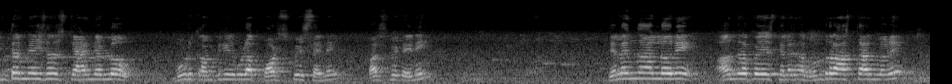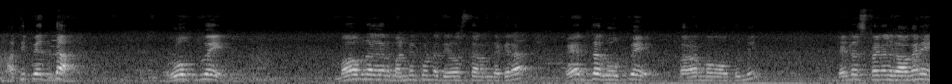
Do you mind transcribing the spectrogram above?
ఇంటర్నేషనల్ స్టాండర్డ్లో మూడు కంపెనీలు కూడా పార్టిసిపేట్స్ అయినాయి పార్టిసిపేట్ అయినాయి. తెలంగాణలోనే ఆంధ్రప్రదేశ్ తెలంగాణ రెండు రాష్ట్రాల్లోనే అతిపెద్ద రోప్వే మహబూబ్నగర్ మన్నెకొండ దేవస్థానం దగ్గర పెద్ద రోప్వే ప్రారంభమవుతుంది. టెండర్స్ ఫైనల్ కాగానే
